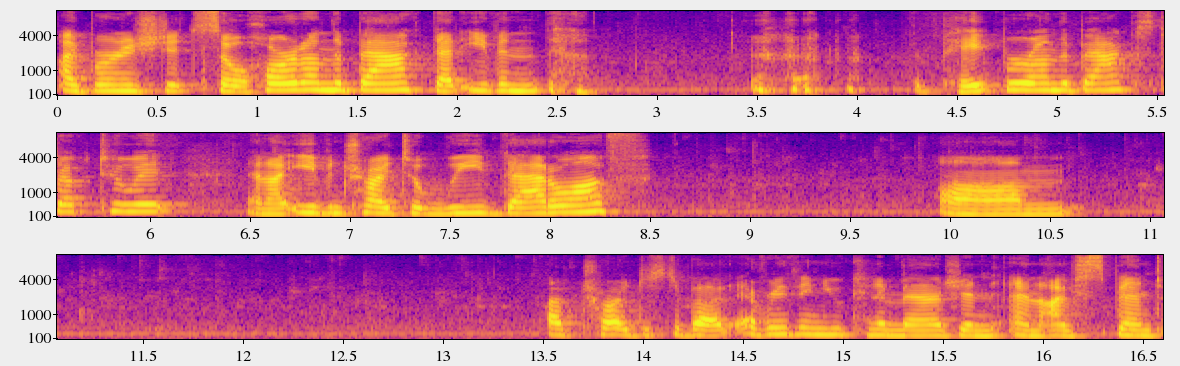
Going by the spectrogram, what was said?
I burnished it so hard on the back that even the paper on the back stuck to it and I even tried to weed that off. Um, I've tried just about everything you can imagine, and I've spent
